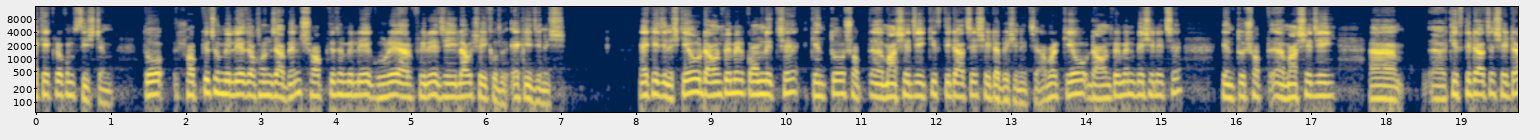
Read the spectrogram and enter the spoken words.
এক এক রকম সিস্টেম। তো সব কিছু মিলিয়ে যখন যাবেন সব কিছু মিলিয়ে ঘুরে আর ফিরে যেই লাভ সেই কুদু একই জিনিস। একই জিনিস। কেউ ডাউন পেমেন্ট কম নিচ্ছে, কিন্তু সব মাসে যেই কিস্তিটা আছে সেটা বেশি নিচ্ছে। আবার কেউ ডাউন পেমেন্ট বেশি নিচ্ছে, কিন্তু সব মাসে যেই কিস্তিটা আছে সেটা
